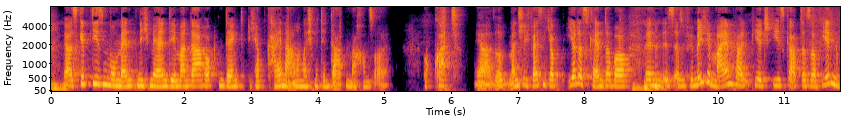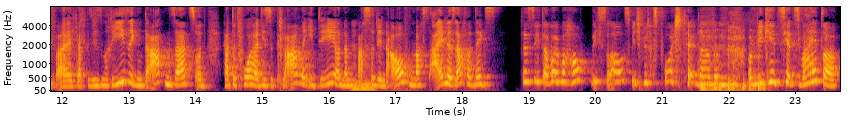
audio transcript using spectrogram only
Mhm. Ja, es gibt diesen Moment nicht mehr, in dem man da hockt und denkt, ich habe keine Ahnung, was ich mit den Daten machen soll oh Gott, ja, so manche, ich weiß nicht, ob ihr das kennt, aber wenn es, also für mich in meinem PhD, es gab das auf jeden Fall. Ich habe diesen riesigen Datensatz und hatte vorher diese klare Idee und dann mhm. machst du den auf und machst eine Sache und denkst, das sieht aber überhaupt nicht so aus, wie ich mir das vorgestellt habe. und wie geht's jetzt weiter?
